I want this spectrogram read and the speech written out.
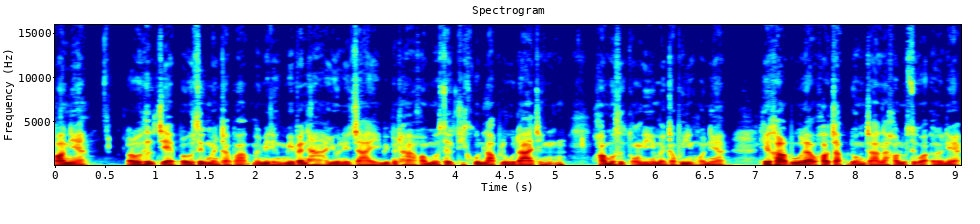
ตอนเนี้ย เรารู้สึกเจ็บเรารู้สึกเหมือนกับว่ามันมีถึงมีปัญหาอยู่ในใจ มีปัญหาความรู้สึกที่คุณรับรู้ได้ถึงความรู้สึกตรงนี้เหมือนกับผู้หญิงคนนี้ที่เขารับรู้ได้ว่าเขาจับดวงจันทร์แล้วเขารู้สึกว่าเออเนี่ย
